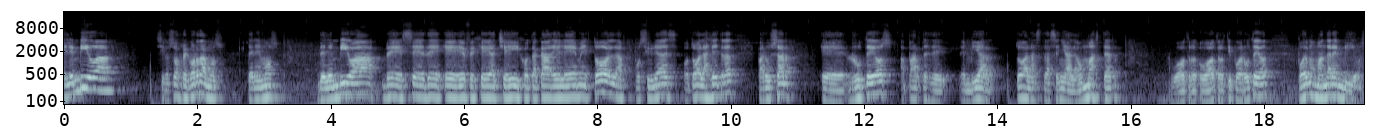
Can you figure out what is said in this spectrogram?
El envío A, si nosotros recordamos, tenemos del envío A, B, C, D, E, F, G, H, I, J, K, L, M, todas las posibilidades o todas las letras para usar eh, ruteos, aparte de enviar toda la, la señal a un máster o a otro tipo de ruteo, podemos mandar envíos.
